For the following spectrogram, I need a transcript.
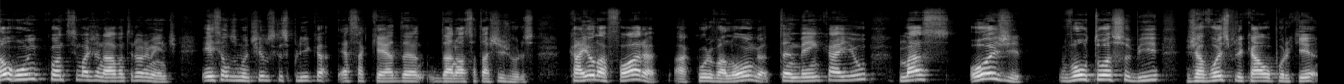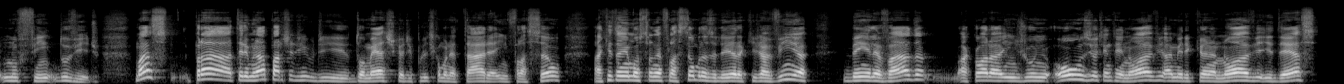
tão ruim quanto se imaginava anteriormente. Esse é um dos motivos que explica essa queda da nossa taxa de juros. Caiu lá fora, a curva longa também caiu, mas hoje voltou a subir. Já vou explicar o porquê no fim do vídeo. Mas, para terminar a parte de, de, doméstica de política monetária e inflação, aqui também mostrando a inflação brasileira, que já vinha bem elevada, agora em junho 11,89, americana 9,10,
